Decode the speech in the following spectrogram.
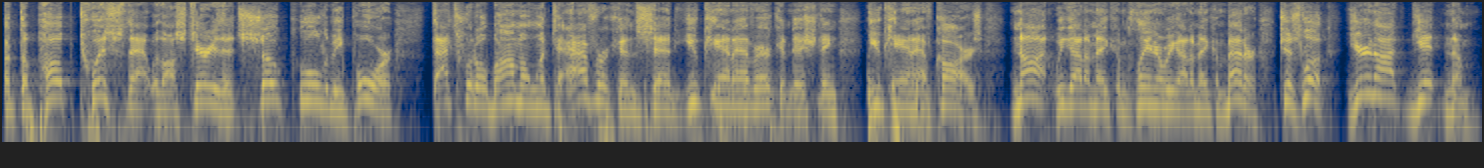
But the Pope twists that with austerity that it's so cool to be poor. That's what Obama went to Africa and said, you can't have air conditioning, you can't have cars. Not, we got to make them cleaner, we got to make them better. Just look, you're not getting them.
